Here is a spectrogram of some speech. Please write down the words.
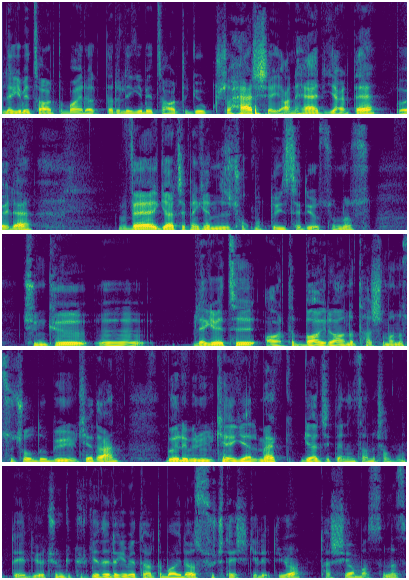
LGBT artı bayrakları, LGBT artı gökkuşağı her şey yani her yerde böyle ve gerçekten kendinizi çok mutlu hissediyorsunuz. Çünkü e, LGBT artı bayrağını taşımanın suç olduğu bir ülkeden böyle bir ülkeye gelmek gerçekten insanı çok mutlu ediyor. Çünkü Türkiye'de LGBT artı bayrağı suç teşkil ediyor. Taşıyamazsınız.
